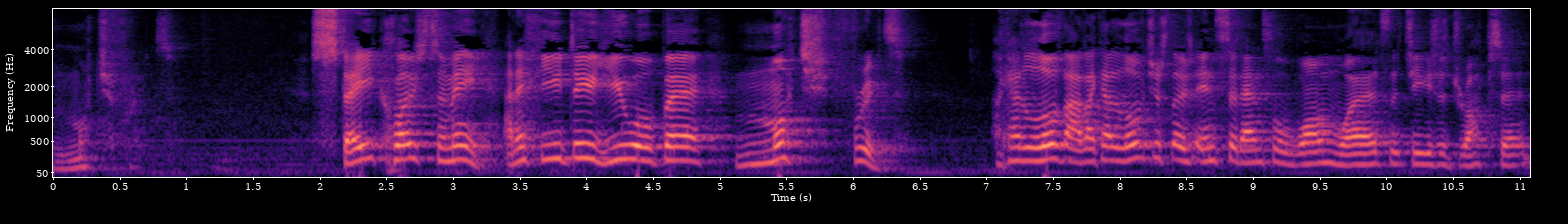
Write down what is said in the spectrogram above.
much fruit. Stay close to me. And if you do, you will bear much fruit. Like, I love that. Like, I love just those incidental one words that Jesus drops in.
